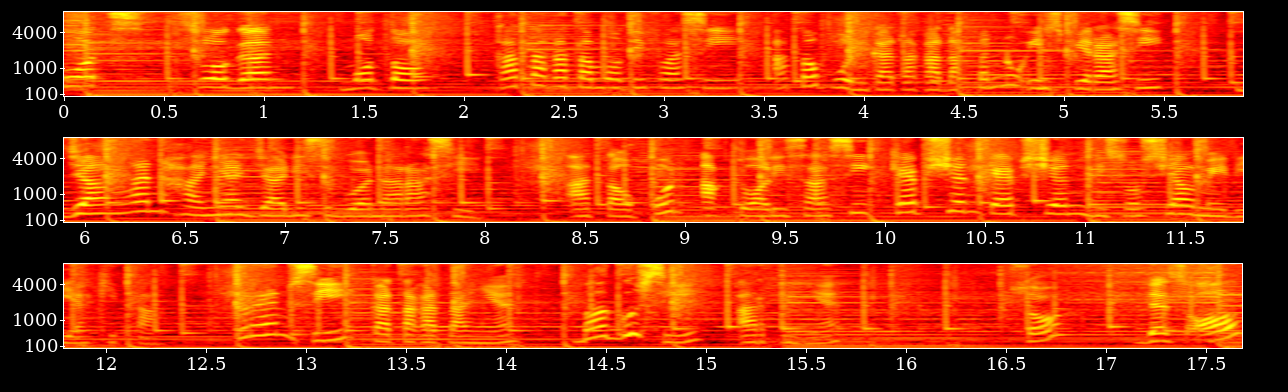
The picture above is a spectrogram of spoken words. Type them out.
Quotes, slogan, moto, kata-kata motivasi, ataupun kata-kata penuh inspirasi Jangan hanya jadi sebuah narasi Ataupun aktualisasi caption-caption di sosial media kita. Keren sih kata-katanya, bagus sih artinya. So, that's all.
